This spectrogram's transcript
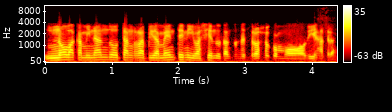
no va caminando tan rápidamente ni va haciendo tantos destrozos como días atrás.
